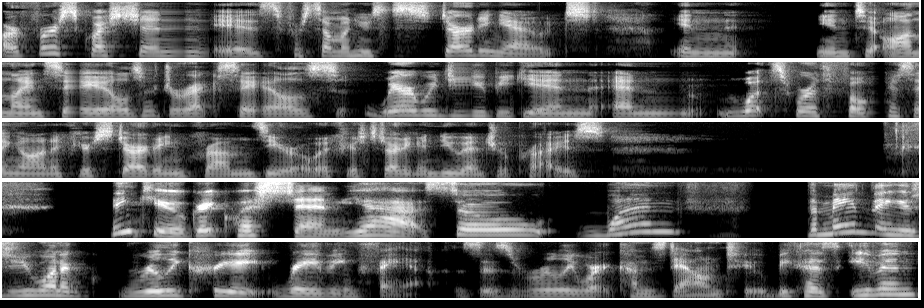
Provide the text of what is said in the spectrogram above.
our first question is for someone who's starting out in into online sales or direct sales, where would you begin and what's worth focusing on if you're starting from zero, if you're starting a new enterprise? Thank you. Great question. Yeah. So, one, the main thing is you want to really create raving fans, is really where it comes down to. Because even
